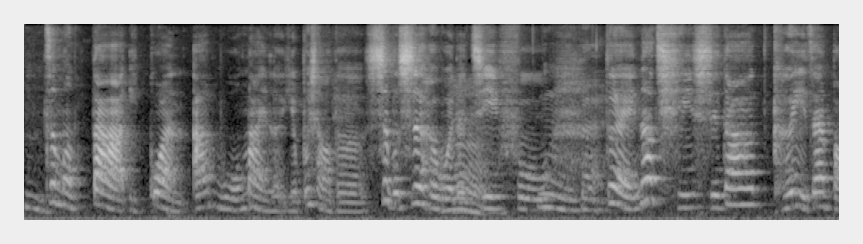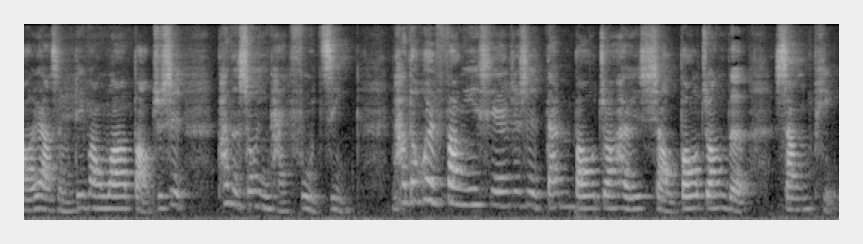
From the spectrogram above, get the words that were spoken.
嗯这么大一罐啊，我买了也不晓得适不适合我的嗯肌肤。嗯，对。对，那其实大家可以在保养什么地方挖宝，就是它的收银台附近，它都会放一些就是单包装还有小包装的商品。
